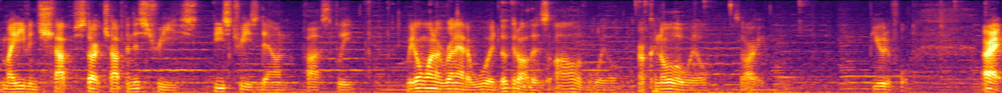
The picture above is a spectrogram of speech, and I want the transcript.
Might even chop, start chopping this trees, these trees down, possibly. We don't want to run out of wood. Look at all this olive oil, or canola oil, sorry. Beautiful. Alright.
